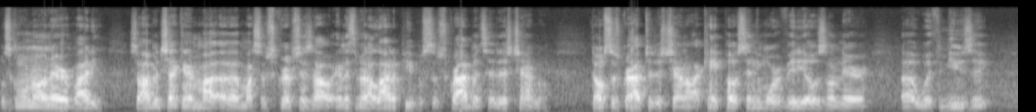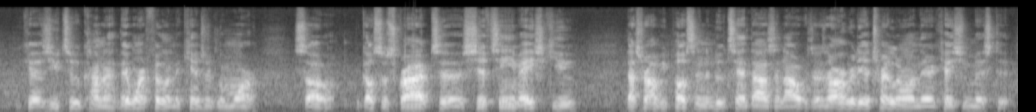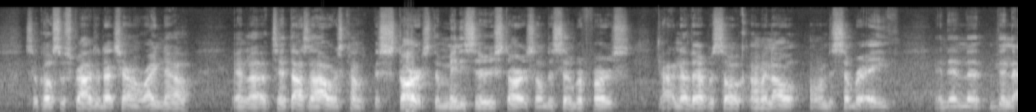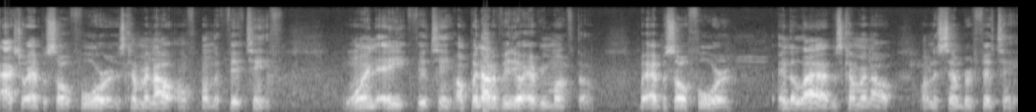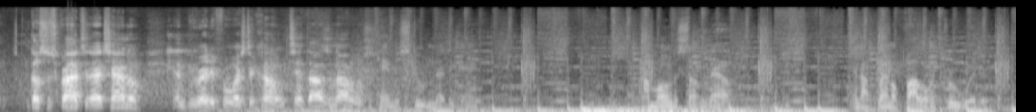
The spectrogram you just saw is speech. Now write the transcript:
What's going on, everybody? So I've been checking my uh, my subscriptions out, and it's been a lot of people subscribing to this channel. Don't subscribe to this channel. I can't post any more videos on there uh, with music because YouTube kind of they weren't feeling the Kendrick Lamar. So go subscribe to ShiftTeamHQ. That's where I'll be posting the new 10,000 hours. There's already a trailer on there in case you missed it. So go subscribe to that channel right now. And uh, 10,000 hours comes. It starts. The mini series starts on December 1st. Got another episode coming out on December 8th, and then the then the actual episode four is coming out on on the 15th. 1 8 15. I'm putting out a video every month though. But episode 4 in the lab is coming out on December 15th. Go subscribe to that channel and be ready for what's to come with 10,000 hours. I became a student of the game. I'm on to something now. And I plan on following through with it.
